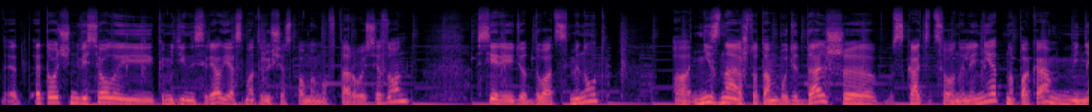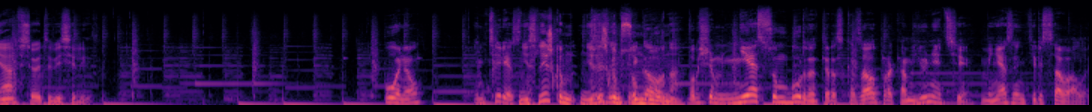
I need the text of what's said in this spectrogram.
это, это очень веселый комедийный сериал. Я смотрю сейчас, по-моему, второй сезон. Серия идет 20 минут. А, не знаю, что там будет дальше, скатится он или нет, но пока меня все это веселит. Понял. Интересно. Не слишком, не слишком сумбурно. В общем, не сумбурно ты рассказал про комьюнити, меня заинтересовало.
